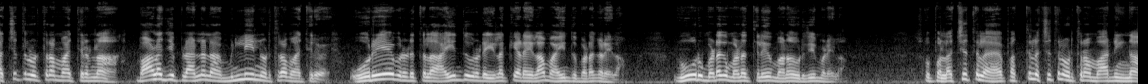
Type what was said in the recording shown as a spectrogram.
லட்சத்தில் ஒருத்தராக மாற்றிடுறேன்னா பாலாஜி பிளானில் நான் மில்லியன் ஒருத்தராக மாற்றிடுவேன் ஒரே வருடத்தில் ஐந்து வருட இலக்கை அடையலாம் ஐந்து மடங்கு அடையலாம். நூறு மடங்கு மனத்திலேயும் மன உறுதியும் அடையலாம். ஸோ இப்போ லட்சத்தில் பத்து லட்சத்தில் ஒருத்தராக மாறினீங்கன்னா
